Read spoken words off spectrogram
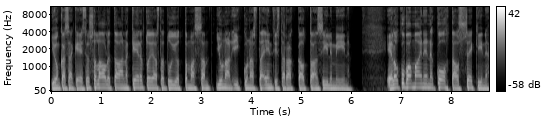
jonka säkeistössä lauletaan kertojasta tuijottamassa junan ikkunasta entistä rakkauttaan silmiin. Elokuvamainen kohtaus sekin.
